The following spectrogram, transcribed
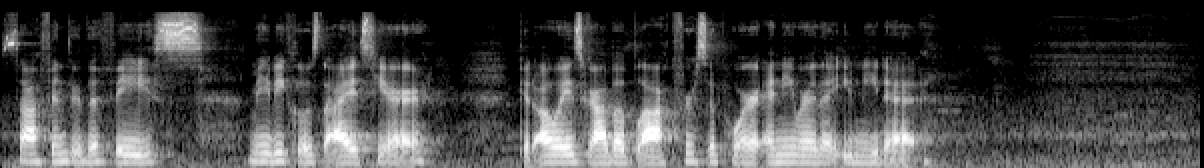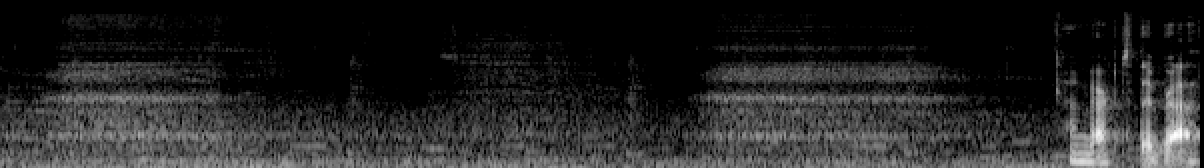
Soften through the face. Maybe close the eyes here. You could always grab a block for support anywhere that you need it. Come back to the breath.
